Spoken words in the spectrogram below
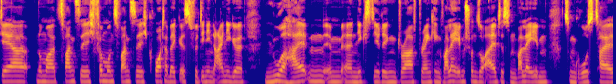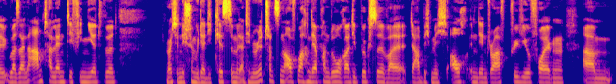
der Nummer 20, 25 Quarterback ist, für den ihn einige nur halten im äh, nächstjährigen Draft-Ranking, weil er eben schon so alt ist und weil er eben zum Großteil über sein Armtalent definiert wird möchte nicht schon wieder die Kiste mit Anthony Richardson aufmachen, der Pandora, die Büchse, weil da habe ich mich auch in den Draft-Preview-Folgen ähm,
